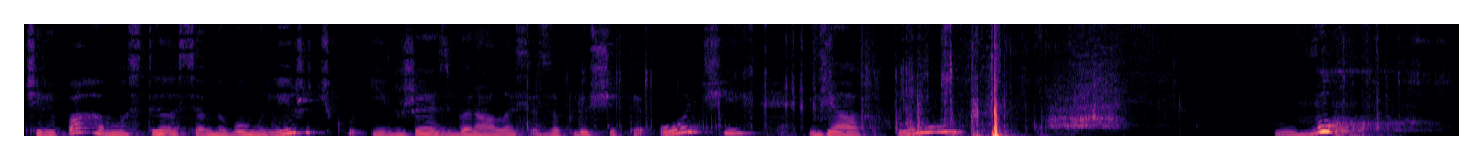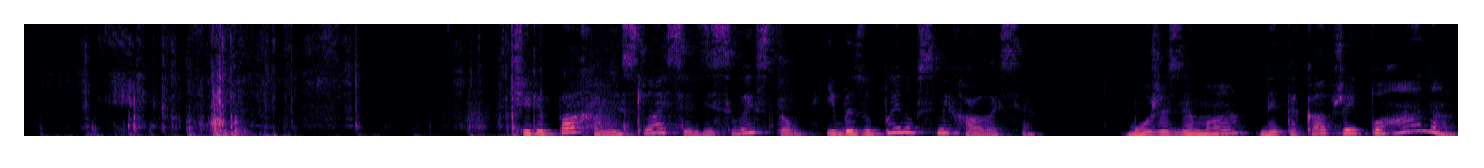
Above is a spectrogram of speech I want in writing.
Черепаха вмостилася в новому ліжечку і вже збиралася заплющити очі, як тут. Вух! Черепаха неслася зі свистом і безупину всміхалася. Може, зима не така вже й погана,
